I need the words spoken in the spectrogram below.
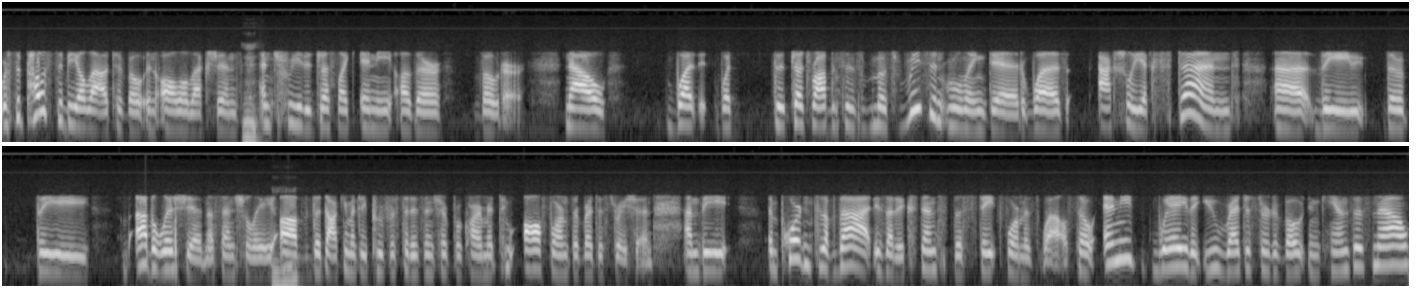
were supposed to be allowed to vote in all elections and treated just like any other voter. Now, what what the Judge Robinson's most recent ruling did was actually extend uh, the the the abolition essentially of the documentary proof of citizenship requirement to all forms of registration. And the importance of that is that it extends to the state form as well. So any way that you register to vote in Kansas now,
